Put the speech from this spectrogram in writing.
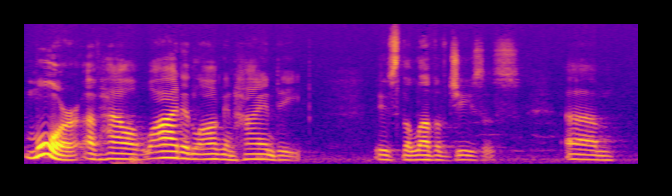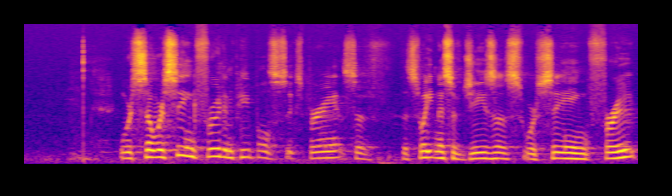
more of how wide and long and high and deep is the love of Jesus. Um, we're, so we're seeing fruit in people's experience of the sweetness of Jesus. We're seeing fruit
